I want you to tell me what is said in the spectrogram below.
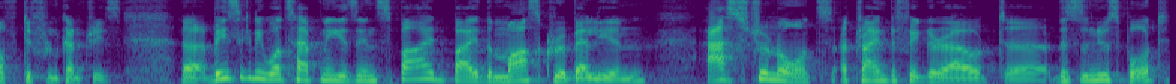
of different countries. Uh, basically, what's happening is inspired by the Mask Rebellion. Astronauts are trying to figure out uh, this is a new sport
